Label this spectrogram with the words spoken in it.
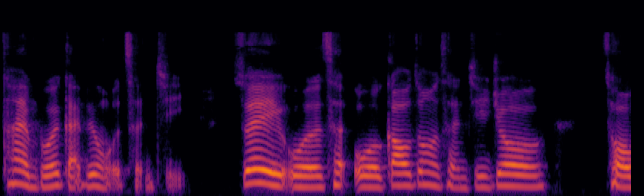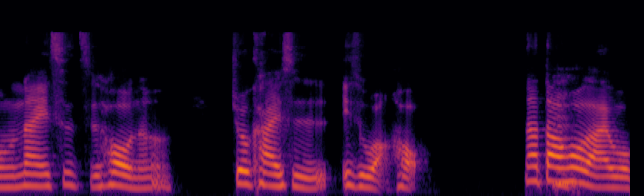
他也不会改变我的成绩，所以我的成我高中的成绩就从那一次之后呢，就开始一直往后。那到后来我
